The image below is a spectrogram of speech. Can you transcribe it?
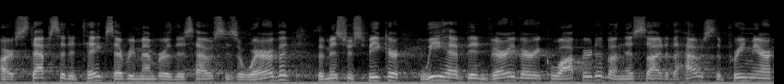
are steps that it takes. Every member of this House is aware of it. But, Mr. Speaker, we have been very, very cooperative on this side of the House. The Premier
